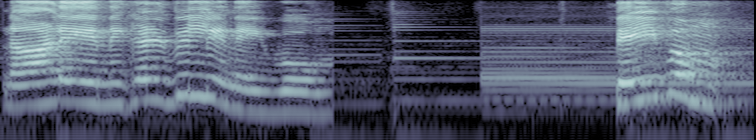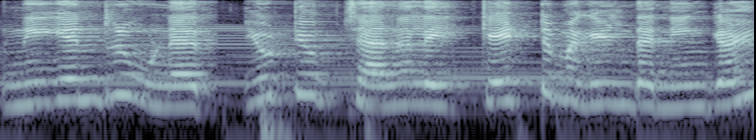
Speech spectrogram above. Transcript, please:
நாளைய நிகழ்வில் இணைவோம். தெய்வம் நீ என்று உணர் யூடியூப் சேனலை கேட்டு மகிழ்ந்த நீங்கள்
